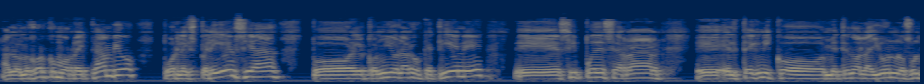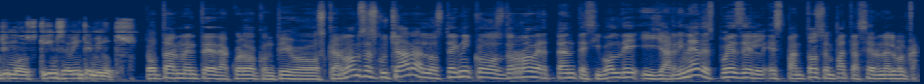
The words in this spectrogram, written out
a lo mejor como recambio, por la experiencia, por el colmillo largo que tiene. Eh, sí puede cerrar eh, el técnico metiendo a la Jun los últimos 15, 20 minutos. Totalmente de acuerdo contigo, Oscar. Vamos a escuchar a los técnicos Robert Tantes, Ibolde y Jardiné después del espantoso empate a cero en el volcán.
